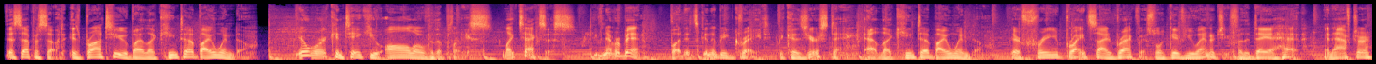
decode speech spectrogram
This episode is brought to you by La Quinta by Wyndham. Your work can take you all over the place, like Texas. You've never been, but it's going to be great because you're staying at La Quinta by Wyndham. Their free bright side breakfast will give you energy for the day ahead. And after,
